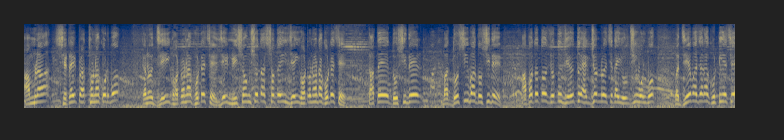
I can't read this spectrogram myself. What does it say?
আমরা সেটাই প্রার্থনা করব, কেন যেই ঘটনা ঘটেছে, যেই নৃশংসতার সাথেই যেই ঘটনাটা ঘটেছে, তাতে দোষীদের বা দোষী বা দোষীদের আপাতত যেহেতু যেহেতু একজন রয়েছে তাই দোষী বলব বা যে বা যারা ঘটিয়েছে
